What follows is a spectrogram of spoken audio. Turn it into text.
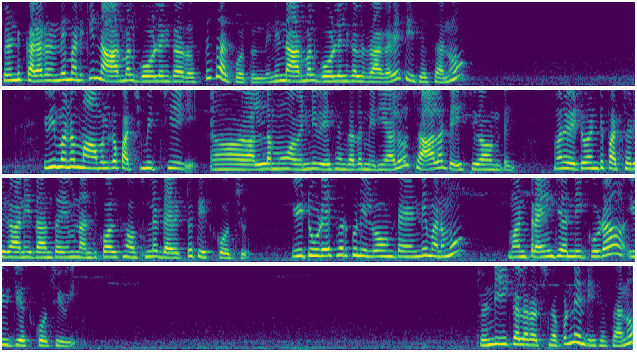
చూడండి కలర్ అనేది మనకి నార్మల్ గోల్డెన్ కలర్ వస్తే సరిపోతుంది. నేను నార్మల్ గోల్డెన్ కలర్ రాగానే తీసేసాను ఇవి మనం మామూలుగా పచ్చిమిర్చి అల్లము అవన్నీ వేసాం కదా మిరియాలు చాలా టేస్టీగా ఉంటాయి. మనం ఎటువంటి పచ్చడి కానీ దాంతో ఏమి నంచుకోవాల్సిన అవసరం లేదు డైరెక్ట్ తీసుకోవచ్చు. ఈ టూ డేస్ వరకు నిల్వ ఉంటాయండి. మనము మన ట్రైన్ జర్నీ కూడా యూజ్ చేసుకోవచ్చు ఇవి. చూడండి ఈ కలర్ వచ్చినప్పుడు నేను తీసేసాను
